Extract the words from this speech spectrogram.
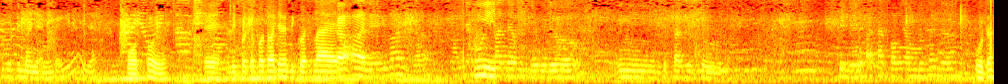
Seperti banyak nih kayak gini aja. foto ya Eh, di foto-foto aja nanti gua slide. Heeh, di gitu aja. Wih, aja video-video ini kita gitu. Videonya Pak Satpam nyambut aja. udah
